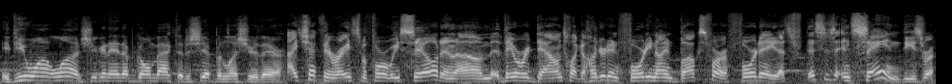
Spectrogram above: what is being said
If you want lunch, you're going to end up going back to the ship unless you're there. I checked the rates before we sailed, and um, they were down to like 149 bucks for a four day. That's this is insane. These are,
